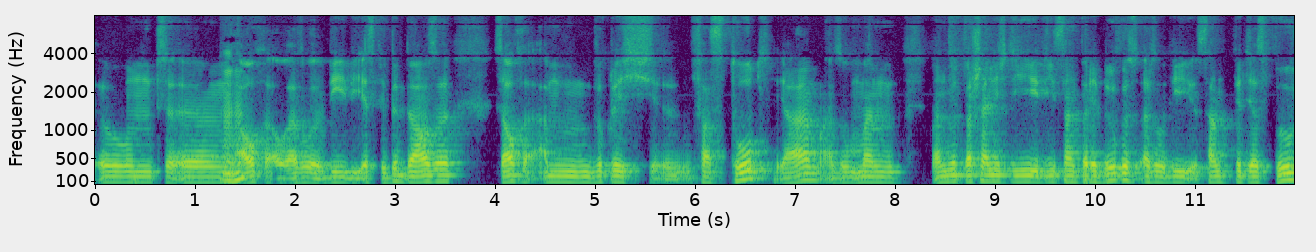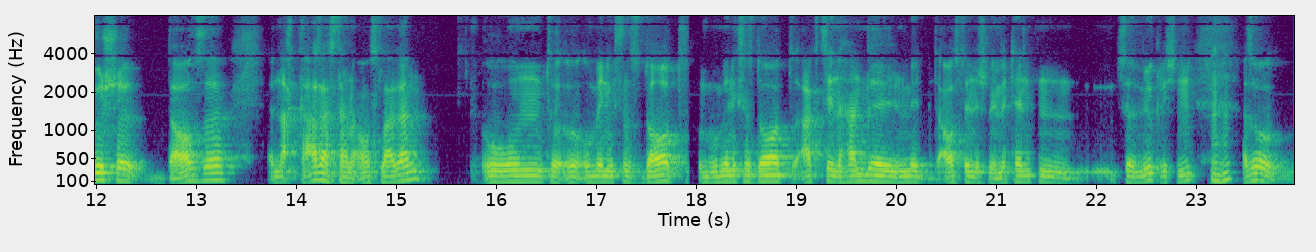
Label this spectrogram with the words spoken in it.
und äh, mhm. auch, also die, die SPB-Börse ist auch ähm, wirklich äh, fast tot. Ja, also man, man wird wahrscheinlich die, die St. Petersburgis, also die St. Petersburgische Börse nach Kasachstan auslagern und äh, um wenigstens dort, um wenigstens dort Aktienhandel mit ausländischen Emittenten zu ermöglichen. Mhm. Also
